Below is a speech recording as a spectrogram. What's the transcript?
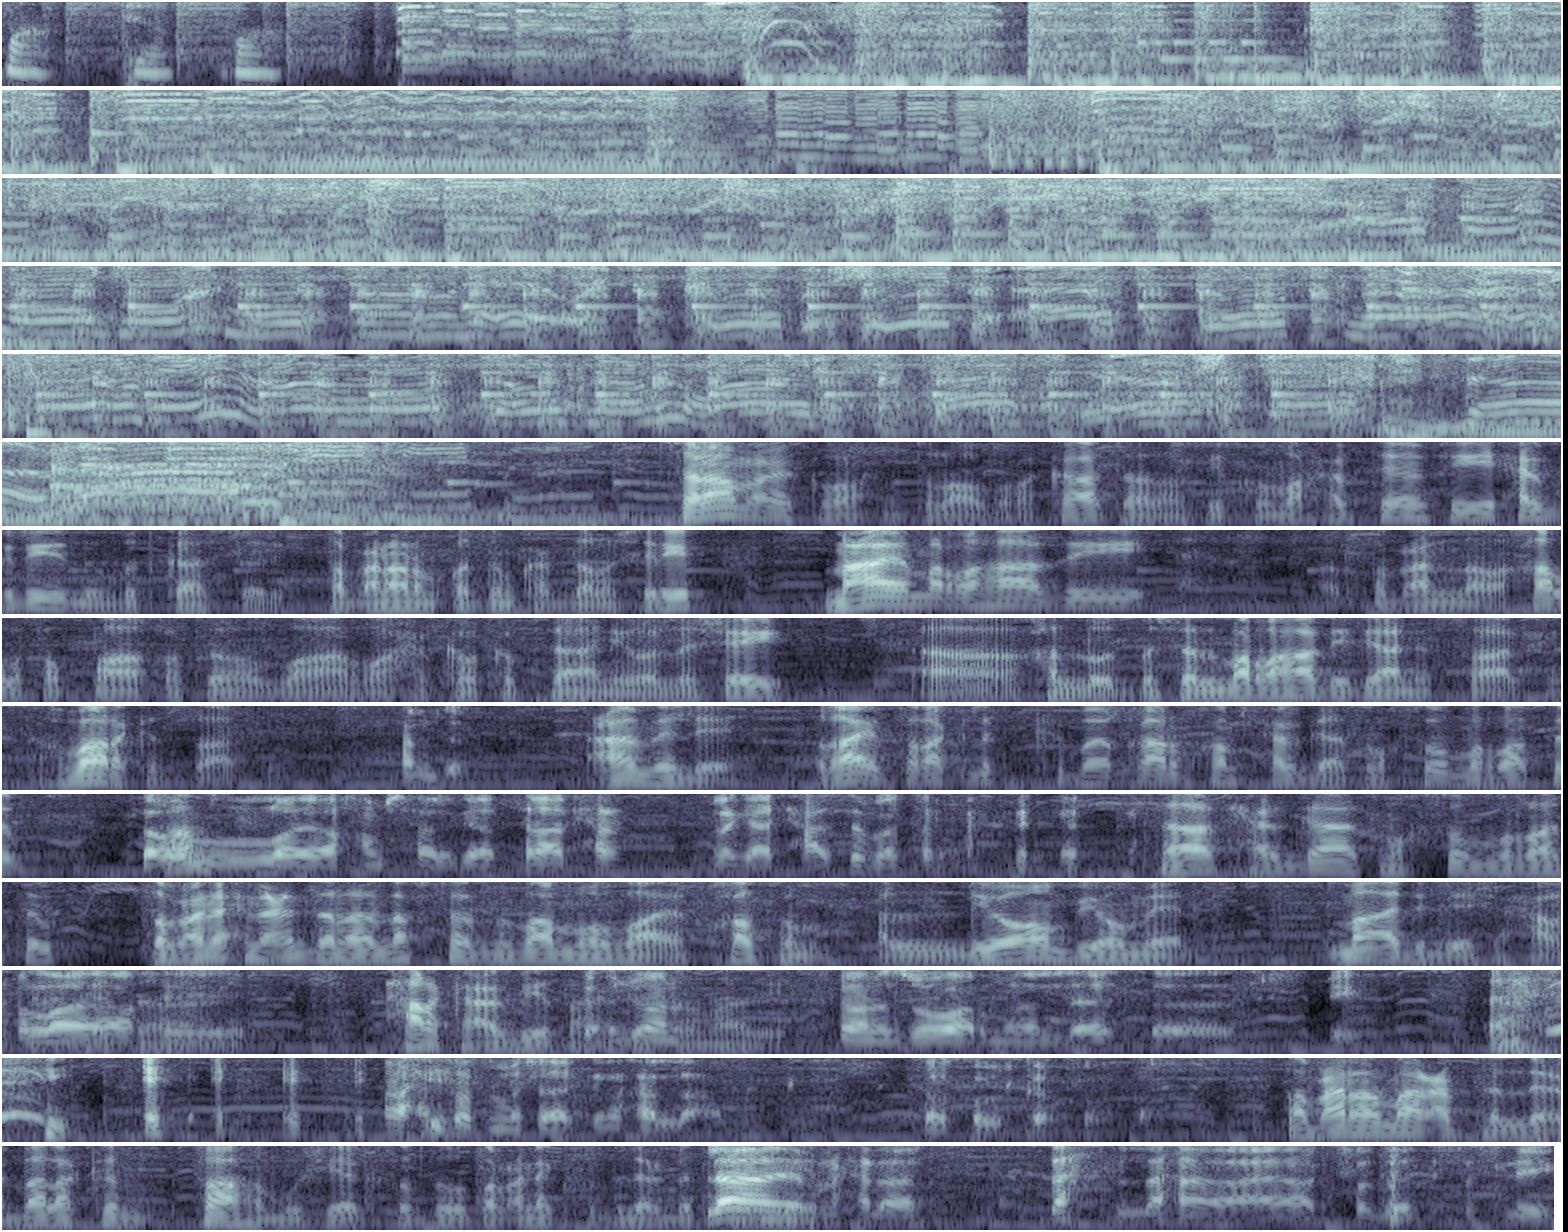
么么么。السلام عليكم ورحمة الله وبركاته، أهلا فيكم مرحبتين في حلقة جديدة من بودكاست story، طبعا أنا مقدمك عبد الله الشريف، معايا المرة هذه طبعا خلصت طاقته الظاهر راح الكوكب ثاني ولا شيء. آه خلود. بس المرة هذه جاني الصالحي، أخبارك الصالحي؟ الحمد لله. عامل إيه؟ غايب تراك لك ما يقارب خمس حلقات مخصوم من راتب. والله يا خمس حلقات. ثلاث حلقات. حاسبها ترى. ثلاث حلقات مخصوم من راتب طبعا إحنا عندنا نفس النظام الوظائف خصم اليوم بيومين. ما أدري ليش الحركة والله يا. هذه. حركة عبيطة جون. حقتهم هذه كان زوار من الـ earth 3 ما حصلت مشاكل خلاها كوكب الكوكب طبعا أنا ما لعبت اللعبة لكن فاهم وش يقصد هو طبعا يقصد لعبة لا يا. ابن حلال. لا لا أقصد Justice League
